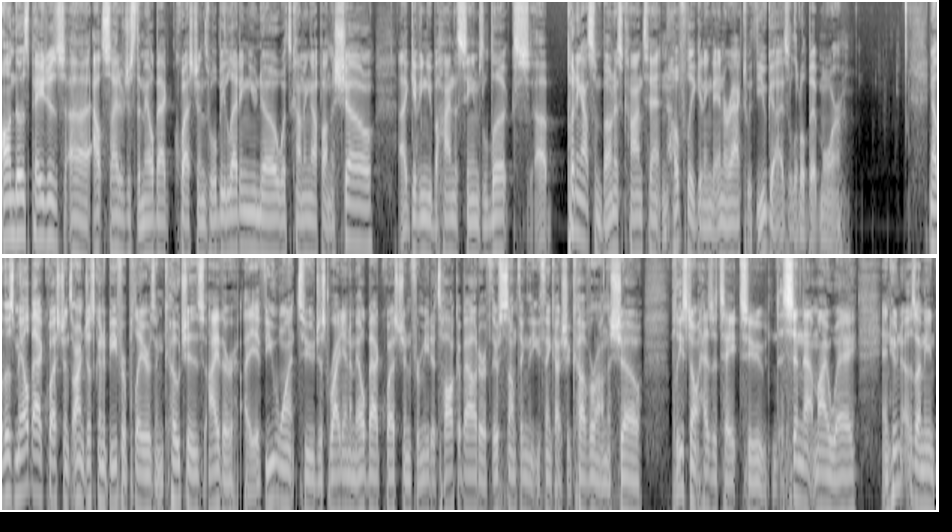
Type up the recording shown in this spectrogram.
on those pages, uh, outside of just the mailbag questions, we'll be letting you know what's coming up on the show, uh, giving you behind the scenes looks, uh, putting out some bonus content, and hopefully getting to interact with you guys a little bit more. Now, those mailbag questions aren't just going to be for players and coaches either. If you want to just write in a mailbag question for me to talk about, or if there's something that you think I should cover on the show, please don't hesitate to send that my way. And who knows? I mean,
